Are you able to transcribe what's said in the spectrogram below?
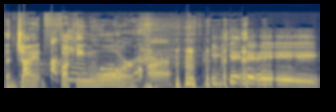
a giant fucking war. War. Yay.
